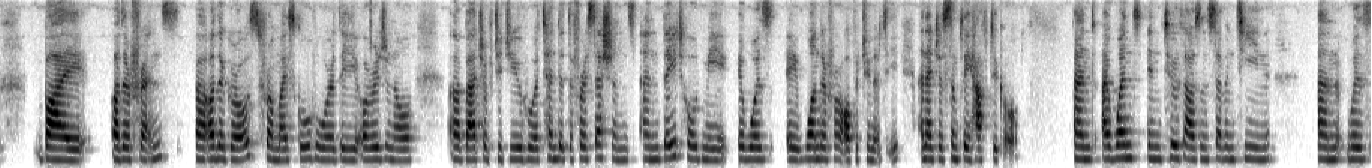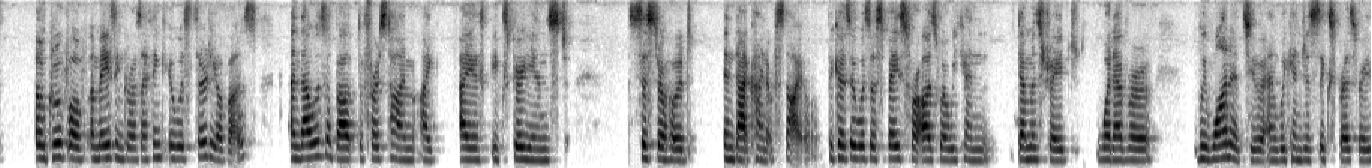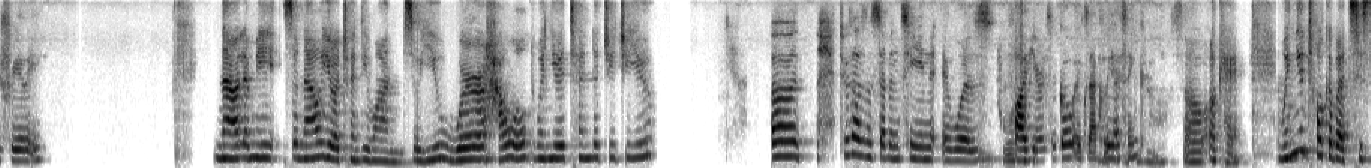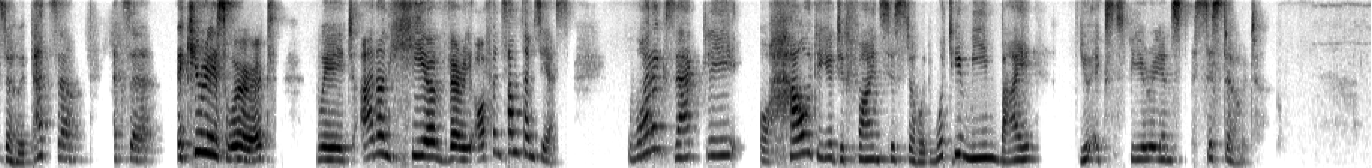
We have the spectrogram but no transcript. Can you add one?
by other friends uh, other girls from my school who were the original uh, batch of GGU who attended the first sessions, and they told me it was a wonderful opportunity, and I just simply have to go. And I went in 2017, and with a group of amazing girls, I think it was 30 of us, and that was about the first time I I experienced sisterhood in that kind of style because it was a space for us where we can demonstrate whatever we wanted to and we can just express very freely. Now let me so now you're 21 so you were how old when you attended ggu uh 2017 it was five years ago exactly i think. So okay. When you talk about sisterhood that's a that's a, a curious word which I don't hear very often. Sometimes, yes. What exactly or how do you define sisterhood? What do you mean by you experienced sisterhood?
